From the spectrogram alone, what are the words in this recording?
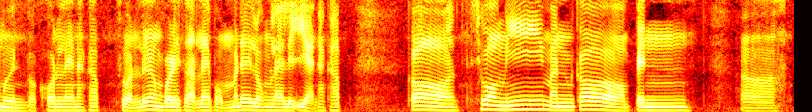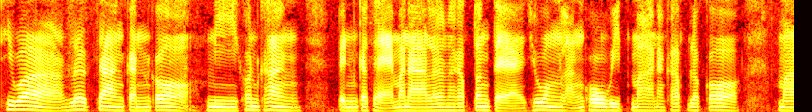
หมื่นกว่าคนเลยนะครับ ส่วนเรื่องบริษัทอะไรผมไม่ได้ลงรายละเอียดนะครับ ก็ช่วงนี้มันก็เป็นที่ว่าเลิกจ้างกันก็มีค่อนข้างเป็นกระแสมานานแล้วนะครับ ตั้งแต่ช่วงหลังโควิดมานะครับ แล้วก็มา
